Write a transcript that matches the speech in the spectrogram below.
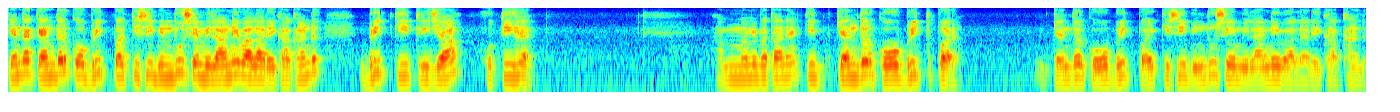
केंद्र केंद्र को वृत्त पर किसी बिंदु से मिलाने वाला रेखाखंड वृत्त की त्रिज्या होती है। हम, हमें बताना है कि केंद्र को वृत्त पर केंद्र को वृत्त पर किसी बिंदु से मिलाने वाला रेखाखंड।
